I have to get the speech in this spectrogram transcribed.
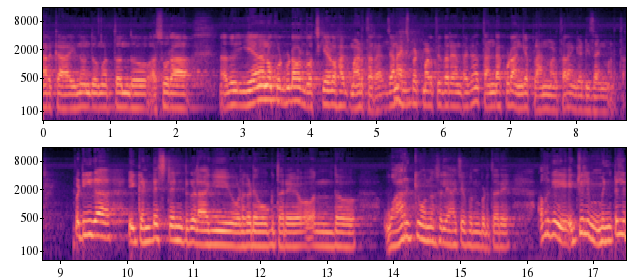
ನರಕ ಇನ್ನೊಂದು ಮತ್ತೊಂದು ಅಸುರ ಅದು ಏನೇನೋ ಕೊಟ್ಬಿಟ್ಟು ಅವ್ರು ರೊಚ್ಚಿಗೆ ಹೇಳೋ ಹಾಗೆ ಮಾಡ್ತಾರೆ. ಜನ ಎಕ್ಸ್ಪೆಕ್ಟ್ ಮಾಡ್ತಿದ್ದಾರೆ ಅಂದಾಗ ತಂಡ ಕೂಡ ಹಂಗೆ ಪ್ಲಾನ್ ಮಾಡ್ತಾರೆ ಹಂಗೆ ಡಿಸೈನ್ ಮಾಡ್ತಾರೆ. ಬಟ್ ಈಗ ಈ ಕಂಟೆಸ್ಟೆಂಟ್ಗಳಾಗಿ ಒಳಗಡೆ ಹೋಗ್ತಾರೆ ಒಂದು ವಾರಕ್ಕೆ ಒಂದೊಂದ್ಸಲಿ ಆಚೆ ಬಂದುಬಿಡ್ತಾರೆ. ಅವ್ರಿಗೆ ಆ್ಯಕ್ಚುಲಿ ಮೆಂಟಲಿ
